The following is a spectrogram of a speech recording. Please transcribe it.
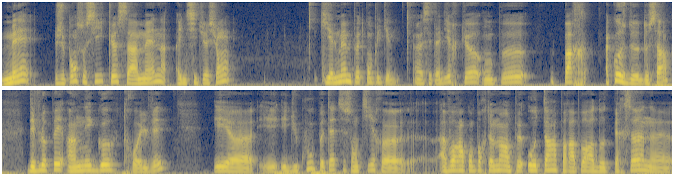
Mais je pense aussi que ça amène à une situation qui elle-même peut être compliquée. C'est-à-dire qu'on peut, par cause de, ça, développer un ego trop élevé et, euh, du coup peut-être se sentir euh, avoir un comportement un peu hautain par rapport à d'autres personnes, euh,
